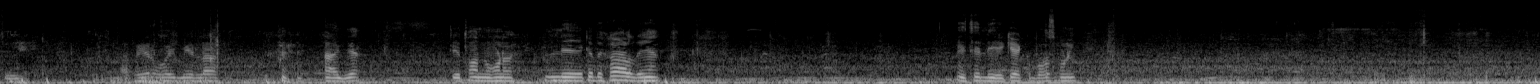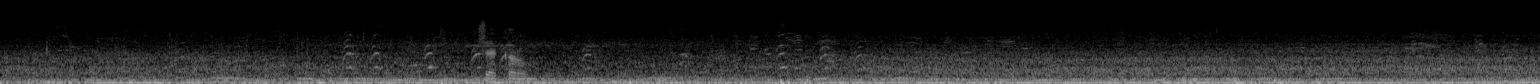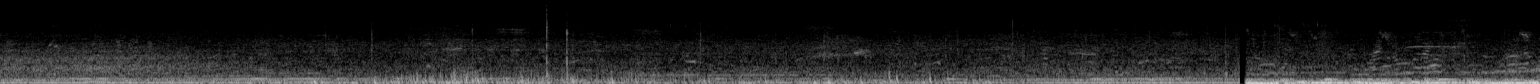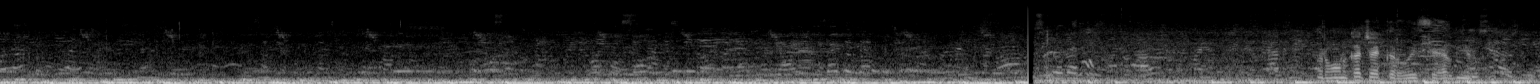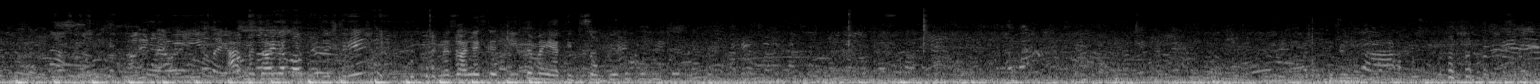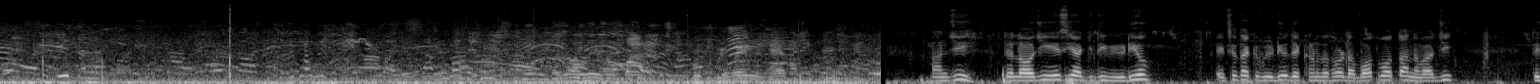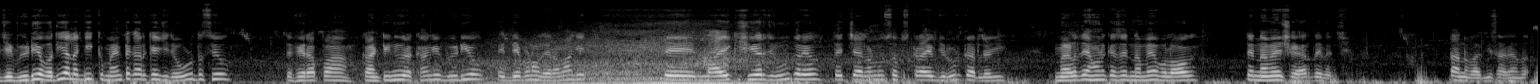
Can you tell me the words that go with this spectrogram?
ਤੇ ਆ ਫੇਰ ਉਹੀ ਮੇਲਾ ਆ ਗਿਆ। ਤੇ ਤੁਹਾਨੂੰ ਹੁਣ ਲੇਕ ਦਿਖਾਲਦੇ ਆ। ਇੱਥੇ ਲੇਕ ਹੈ ਇੱਕ ਬਹੁਤ ਸੋਹਣੀ। ਚੈੱਕ ਕਰੋ। ਰੌਣਕਾਂ ਚੈੱਕ ਕਰੋ ਇਸ ਸ਼ਹਿਰ ਦੀਆਂ Mas olha, mas olha que aqui também é tipo São Pedro com ਹਾਂਜੀ ਤੇ ਲਓ ਜੀ ਇਹ ਸੀ ਅੱਜ ਦੀ ਵੀਡੀਓ ਇੱਥੇ ਤੱਕ ਵੀਡੀਓ ਦੇਖਣ ਦਾ ਤੁਹਾਡਾ ਬਹੁਤ ਬਹੁਤ ਧੰਨਵਾਦ ਜੀ। ਤੇ ਜੇ ਵੀਡੀਓ ਵਧੀਆ ਲੱਗੀ ਕਮੈਂਟ ਕਰਕੇ ਜ਼ਰੂਰ ਦੱਸਿਓ। ਤੇ ਫਿਰ ਆਪਾਂ ਕੰਟੀਨਿਊ ਰੱਖਾਂਗੇ ਵੀਡੀਓ ਇੱਦੇ ਬਣਾਉਂਦੇ ਰਵਾਂਗੇ। ਤੇ ਲਾਈਕ ਸ਼ੇਅਰ ਜ਼ਰੂਰ ਕਰਿਓ ਤੇ ਚੈਨਲ ਨੂੰ ਸਬਸਕ੍ਰਾਈਬ ਜ਼ਰੂਰ ਕਰ ਲਿਓ ਜੀ। ਮਿਲਦੇ ਹਾਂ ਹੁਣ ਕਿਸੇ ਨਵੇਂ ਵਲੌਗ ਤੇ ਨਵੇਂ ਸ਼ਹਿਰ ਦੇ ਵਿੱਚ। ਧੰਨਵਾਦ ਜੀ ਸਾਰਿਆਂ ਦਾ।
